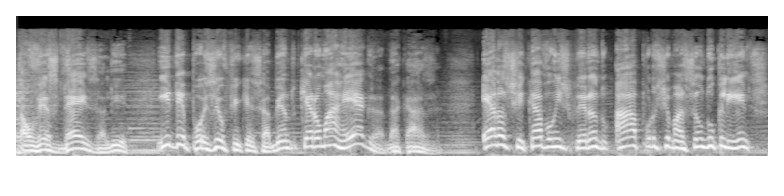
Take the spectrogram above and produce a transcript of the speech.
talvez dez ali, e depois eu fiquei sabendo que era uma regra da casa. Elas ficavam esperando a aproximação do cliente.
